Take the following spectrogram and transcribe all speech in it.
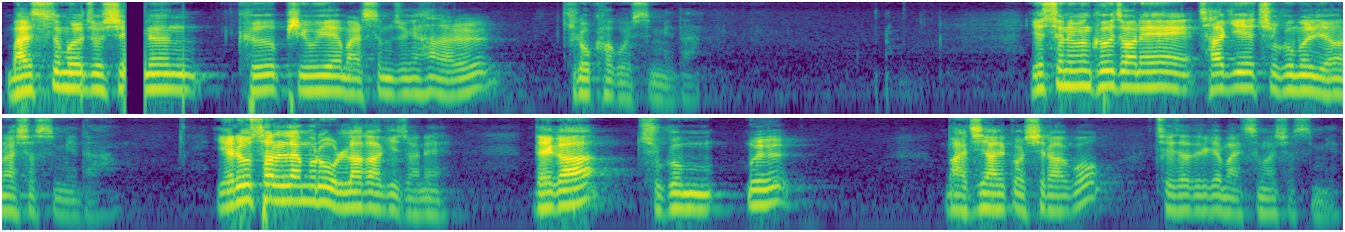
말씀을 주시는 그 비유의 말씀 중에 하나를 기록하고 있습니다. 예수님은 그 전에 자기의 죽음을 예언하셨습니다. 예루살렘으로 올라가기 전에 내가 죽음을 맞이할 것이라고 제자들에게 말씀하셨습니다.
